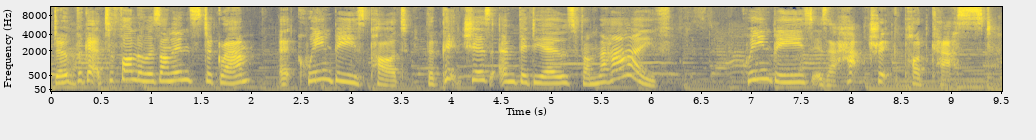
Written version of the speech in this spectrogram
Don't forget to follow us on Instagram at Queen Bees Pod for pictures and videos from the Hive. Queen Bees is a hat trick podcast.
